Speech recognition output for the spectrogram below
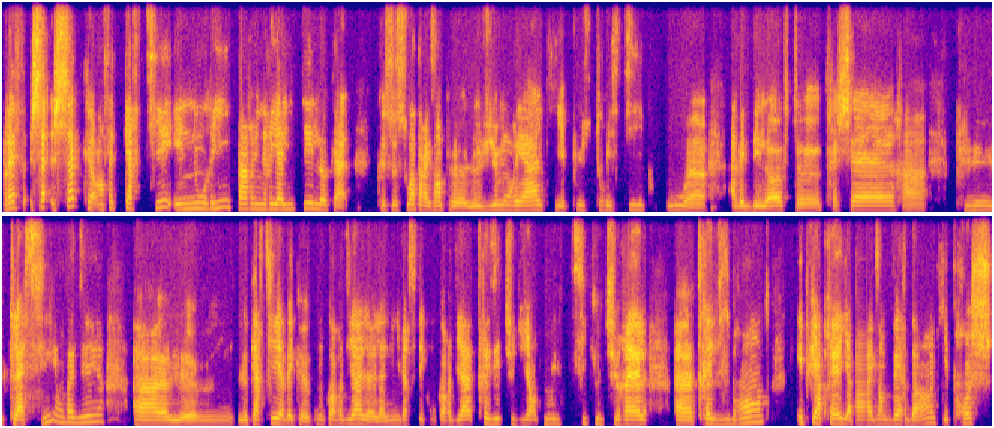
Bref, chaque, en fait quartier est nourri par une réalité locale, que ce soit par exemple le vieux Montréal qui est plus touristique ou euh, avec des lofts euh, très chers, euh, plus classiques, on va dire. Le, le, quartier avec Concordia, l'université Concordia, très étudiante, multiculturelle, très vibrante. Et puis après, il y a par exemple Verdun qui est proche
